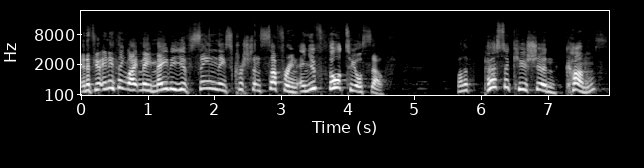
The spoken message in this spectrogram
And if you're anything like me, maybe you've seen these Christians suffering and you've thought to yourself, well, if persecution comes,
